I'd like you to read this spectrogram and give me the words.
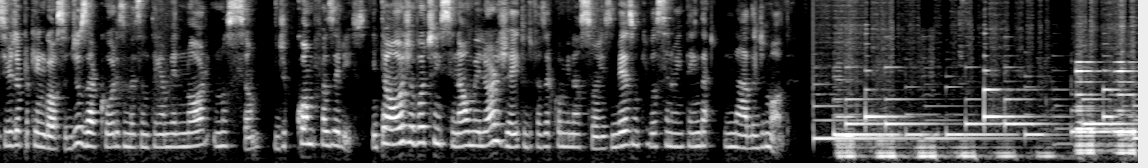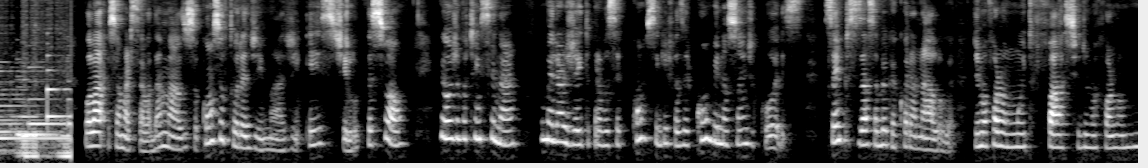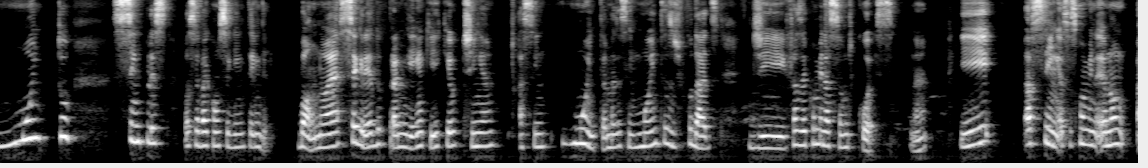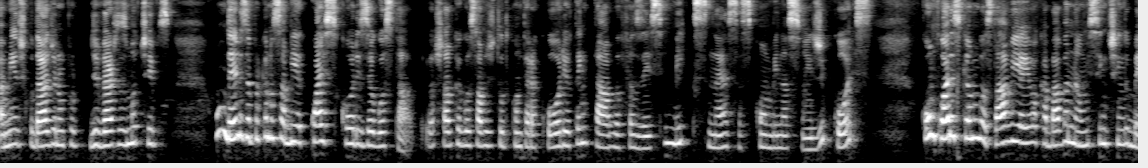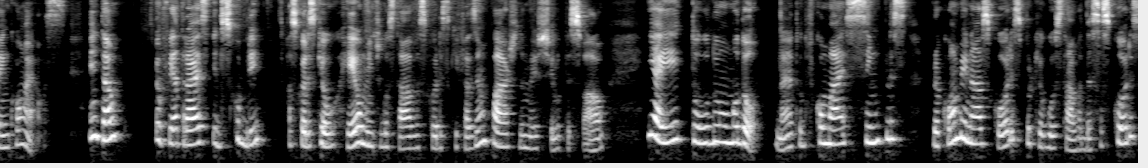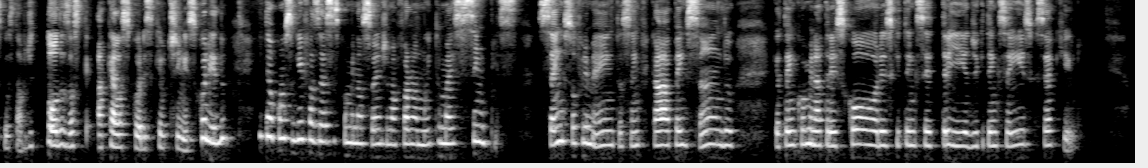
Esse vídeo é para quem gosta de usar cores, mas não tem a menor noção de como fazer isso. Então hoje eu vou te ensinar o melhor jeito de fazer combinações, mesmo que você não entenda nada de moda. Olá, eu sou a Marcela Damaso, sou consultora de imagem e estilo pessoal. E hoje eu vou te ensinar o melhor jeito para você conseguir fazer combinações de cores, sem precisar saber o que é cor análoga, de uma forma muito fácil, de uma forma muito simples, você vai conseguir entender. Bom, não é segredo para ninguém aqui que eu tinha, assim, muita, mas assim, muitas dificuldades de fazer combinação de cores, né? E, assim, essas combinações, eu não, a minha dificuldade era por diversos motivos. Um deles é porque eu não sabia quais cores eu gostava. Eu achava que eu gostava de tudo quanto era cor e eu tentava fazer esse mix, né, essas combinações de cores, com cores que eu não gostava e aí eu acabava não me sentindo bem com elas. Então, eu fui atrás e descobri as cores que eu realmente gostava, as cores que faziam parte do meu estilo pessoal. E aí tudo mudou, né? Tudo ficou mais simples para eu combinar as cores, porque eu gostava dessas cores, gostava de todas as, aquelas cores que eu tinha escolhido. Então eu consegui fazer essas combinações de uma forma muito mais simples, sem sofrimento, sem ficar pensando que eu tenho que combinar três cores, que tem que ser tríade, que tem que ser isso, que ser aquilo.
